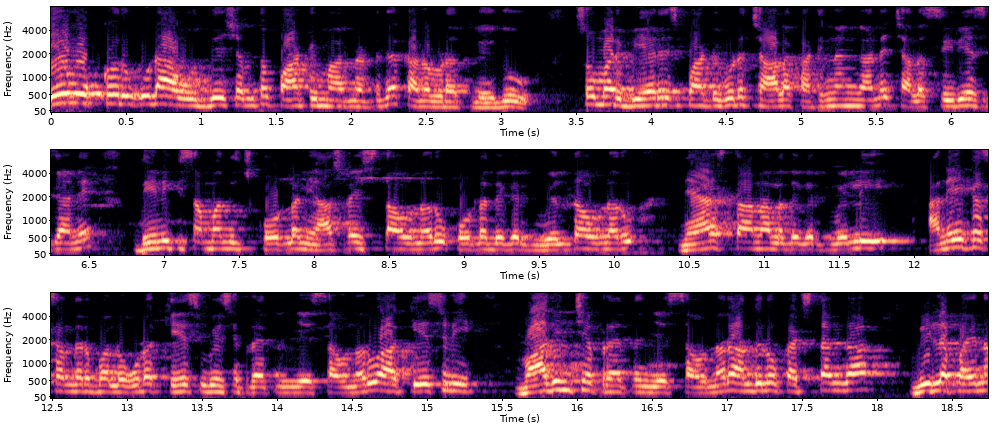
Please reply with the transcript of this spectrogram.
ఏ ఒక్కరు కూడా ఆ ఉద్దేశంతో పార్టీ మారినట్టుగా కనబడట్లేదు. సో మరి బీఆర్ఎస్ పార్టీ కూడా చాలా కఠినంగానే చాలా సీరియస్ గానే దీనికి సంబంధించి కోర్టులని ఆశ్రయిస్తా ఉన్నారు కోర్టుల దగ్గరికి వెళ్తా ఉన్నారు న్యాయస్థానాల దగ్గరికి వెళ్ళి అనేక సందర్భాల్లో కూడా కేసు వేసే ప్రయత్నం చేస్తా ఉన్నారు. ఆ కేసుని వాదించే ప్రయత్నం చేస్తా ఉన్నారు. అందులో ఖచ్చితంగా వీళ్ళపైన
